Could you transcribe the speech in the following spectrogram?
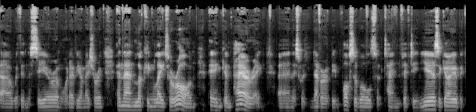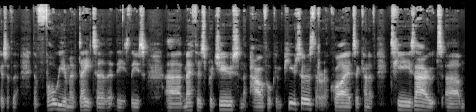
uh, within the serum whatever you're measuring, and then looking later on in comparing. And this would never have been possible so 10, 15 years ago because of the, the volume of data that these, these uh, methods produce and the powerful computers that are required to kind of tease out um,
